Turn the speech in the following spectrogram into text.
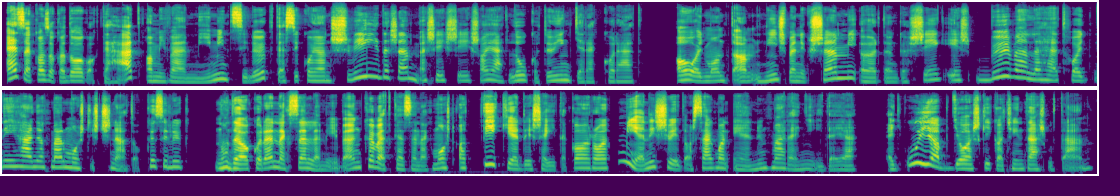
Ezek azok a dolgok tehát, amivel mi, mint szülők, teszik olyan svédesen mesésé saját lókötőink gyerekkorát. Ahogy mondtam, nincs bennük semmi ördöngösség, és bőven lehet, hogy néhányat már most is csináltok közülük, no de akkor ennek szellemében következzenek most a ti kérdéseitek arról, milyen is Svédországban élnünk már ennyi ideje. Egy újabb gyors kikacsintás után.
